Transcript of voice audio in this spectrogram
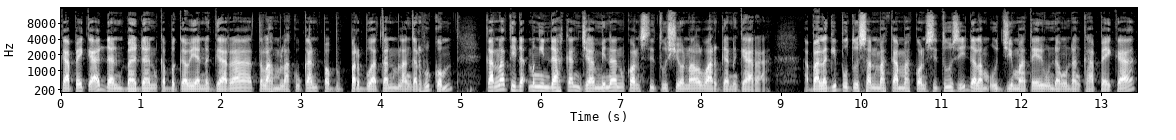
KPK dan Badan Kepegawaian Negara telah melakukan perbuatan melanggar hukum karena tidak mengindahkan jaminan konstitusional warga negara. Apalagi putusan Mahkamah Konstitusi dalam uji materi Undang-Undang KPK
